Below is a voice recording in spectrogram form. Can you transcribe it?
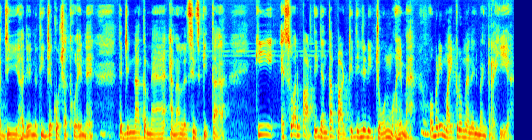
ਅੱਜ ਹੀ ਹਜੇ ਨਤੀਜੇ ਘੋਸ਼ਿਤ ਹੋਏ ਨੇ ਤੇ ਜਿੰਨਾ ਕੁ ਮੈਂ ਐਨਾਲਿਸਿਸ ਕੀਤਾ ਕਿ ਇਸ ਵਾਰ ਭਾਰਤੀ ਜਨਤਾ ਪਾਰਟੀ ਦੀ ਜਿਹੜੀ ਚੋਣ ਮੁਹਿੰਮ ਹੈ, ਉਹ ਬੜੀ ਮਾਈਕਰੋ ਮੈਨੇਜਮੈਂਟ ਰਹੀ ਹੈ।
